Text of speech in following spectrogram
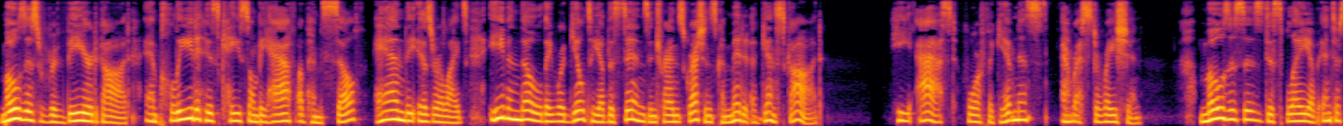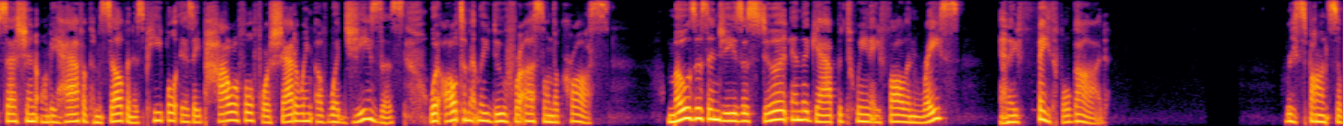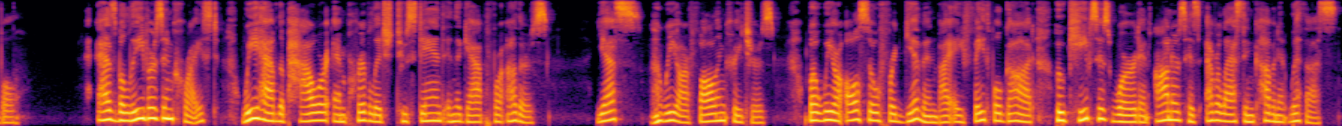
Moses revered God and pleaded his case on behalf of himself and the Israelites, even though they were guilty of the sins and transgressions committed against God. He asked for forgiveness and restoration Moses' display of intercession on behalf of himself and his people is a powerful foreshadowing of what Jesus would ultimately do for us on the cross. Moses and Jesus stood in the gap between a fallen race and a faithful God. Responsible. As believers in Christ, we have the power and privilege to stand in the gap for others. Yes, we are fallen creatures, but we are also forgiven by a faithful God who keeps his word and honors his everlasting covenant with us.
